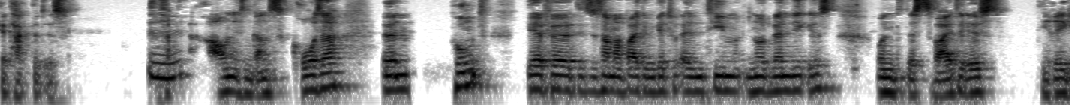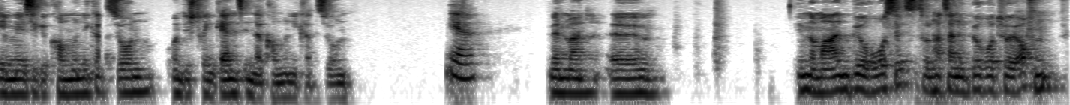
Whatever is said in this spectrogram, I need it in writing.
getaktet ist. Mhm. Das heißt, Vertrauen ist ein ganz großer ähm, Punkt, der für die Zusammenarbeit im virtuellen Team notwendig ist. Und das Zweite ist die regelmäßige Kommunikation und die Stringenz in der Kommunikation. Ja. Wenn man ähm, im normalen Büro sitzt und hat seine Bürotür offen,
